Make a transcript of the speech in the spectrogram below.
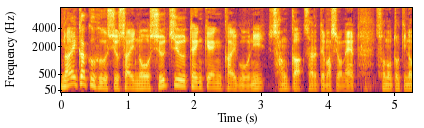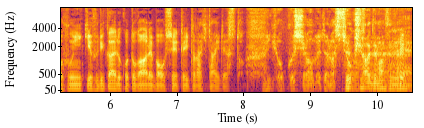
内閣府主催の集中点検会合に参加されてますよね。その時の雰囲気振り返ることがあれば教えていただきたいですと。よく調べてらっしゃいます、ね、よく調べてますね。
